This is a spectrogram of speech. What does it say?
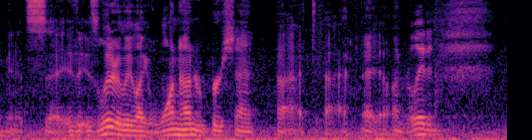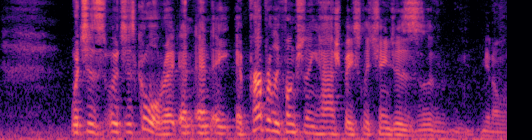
I mean, it's uh, it- it's literally like 100 percent uh, unrelated, which is which is cool, right? And and a, a properly functioning hash basically changes, uh, you know,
